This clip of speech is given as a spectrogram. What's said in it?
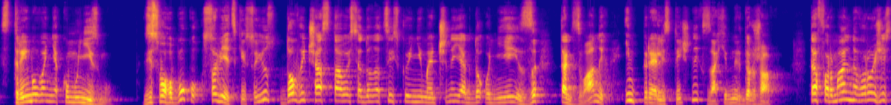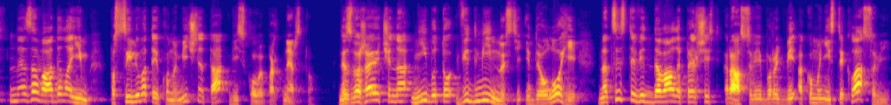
стримування комунізму. Зі свого боку, Совєтський Союз довгий час ставився до нацистської Німеччини як до однієї з так званих імперіалістичних західних держав. Та формальна ворожість не завадила їм посилювати економічне та військове партнерство. Незважаючи на нібито відмінності ідеології, нацисти віддавали першість расовій боротьбі, а комуністи класовій.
